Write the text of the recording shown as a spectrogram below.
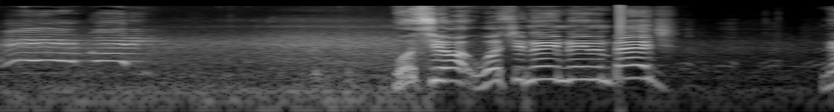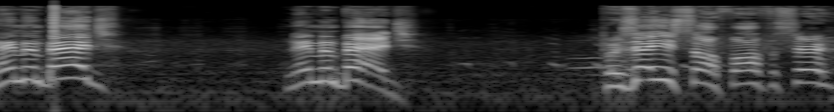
Hey, everybody! What's your, what's your name, name and badge? Name and badge? Name and badge. Present yourself, officer.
